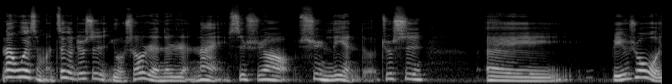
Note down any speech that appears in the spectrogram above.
那为什么这个就是有时候人的忍耐是需要训练的？就是，诶，比如说我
